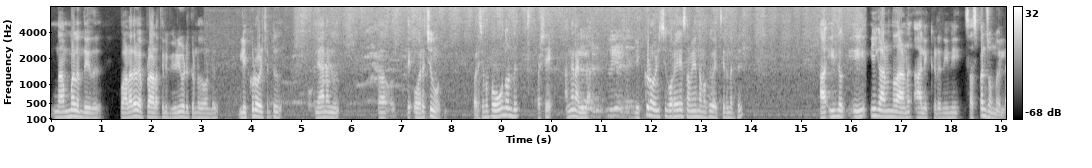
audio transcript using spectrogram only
നമ്മൾ എന്ത് ചെയ്ത്? വളരെ വെപ്രാളത്തിൽ വീഡിയോ എടുക്കേണ്ടതുകൊണ്ട് ലിക്വിഡ് ഒഴിച്ചിട്ട് ഞാനങ്ങ് ഉരച്ചു നോക്കി. ഉരച്ചപ്പോൾ പോകുന്നുണ്ട്. പക്ഷേ അങ്ങനല്ല. ലിക്വിഡ് ഒഴിച്ച് കുറേ സമയം നമുക്ക് വെച്ചിരുന്നിട്ട് ആ ഈ ഈ കാണുന്നതാണ് ആ ലിക്വിഡ്. ഇനി സസ്പെൻസ് ഒന്നുമില്ല.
